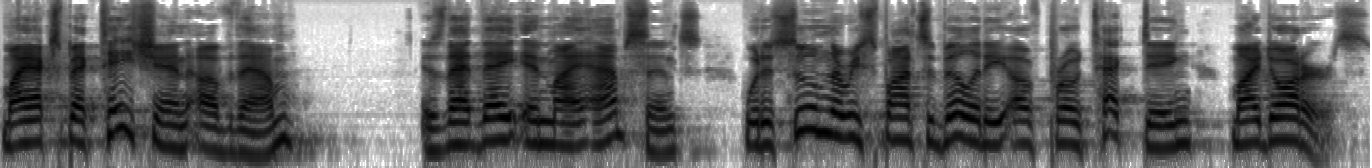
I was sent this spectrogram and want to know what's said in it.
my expectation of them is that they, in my absence, would assume the responsibility of protecting my daughters.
